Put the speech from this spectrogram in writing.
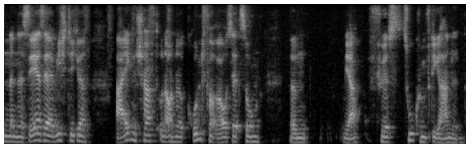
eine sehr, sehr wichtige Eigenschaft und auch eine Grundvoraussetzung ähm, ja, fürs zukünftige Handeln.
